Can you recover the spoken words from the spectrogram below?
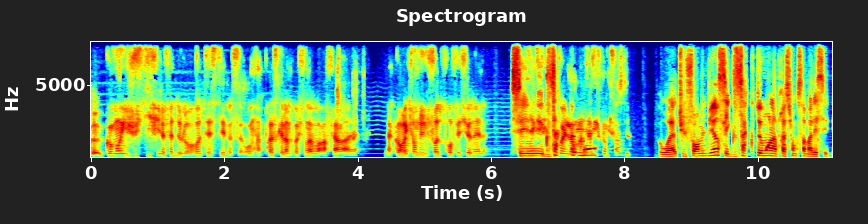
Que- Comment il justifie le fait de le retester? Parce qu'on a presque l'impression d'avoir affaire à la correction d'une faute professionnelle. C'est exactement. reteste comme ça? Ouais, tu le formules bien, c'est exactement l'impression que ça m'a laissé.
